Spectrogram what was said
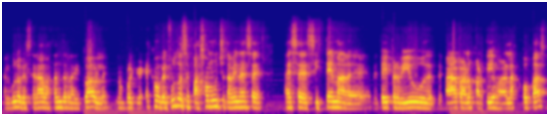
calculo que será bastante redituable, ¿no? porque es como que el fútbol se pasó mucho también a ese, a ese sistema de, pay-per-view, de, pagar para los partidos, para las copas,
